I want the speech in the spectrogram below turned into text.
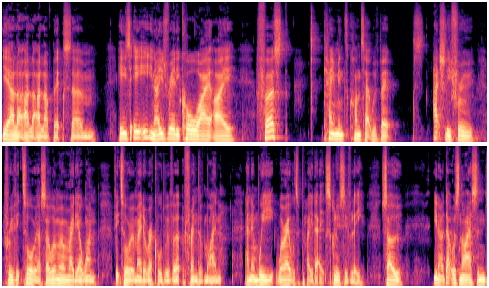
Yeah, I, lo- I, lo- I love Bex. Um, he's he, you know he's really cool. I I first came into contact with Bex actually through through Victoria. So when we were on Radio One, Victoria made a record with a friend of mine, and then we were able to play that exclusively. So, you know, that was nice, and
